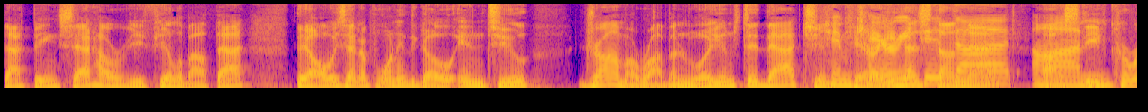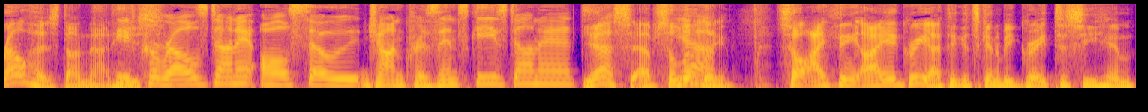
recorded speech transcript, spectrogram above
That being said, however you feel about that, they always end up wanting to go into drama. Robin Williams did that. Jim, Jim Carrey, Carrey has done that. that. Uh, Um, Steve Carell has done that. Steve He's- Carell's done it. Also, John Krasinski's done it. Yes, absolutely. Yeah. So I think I agree. I think it's going to be great to see him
